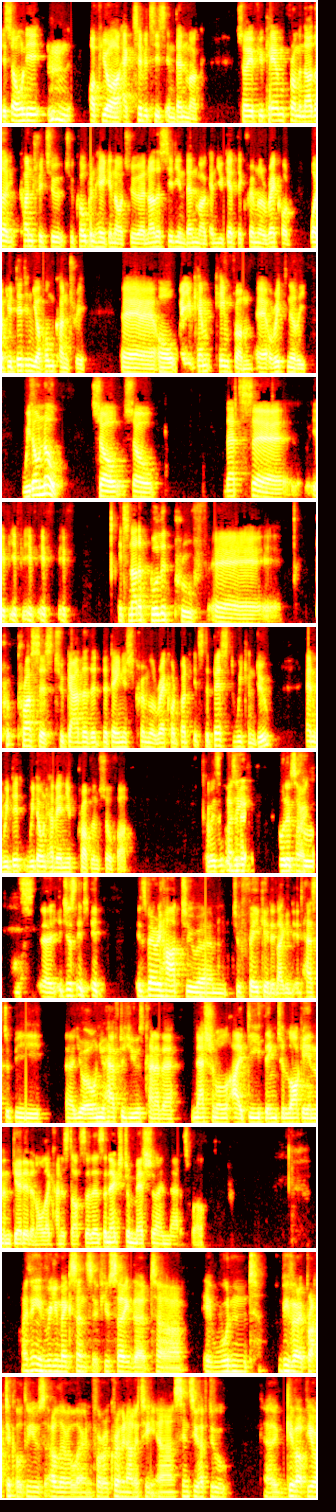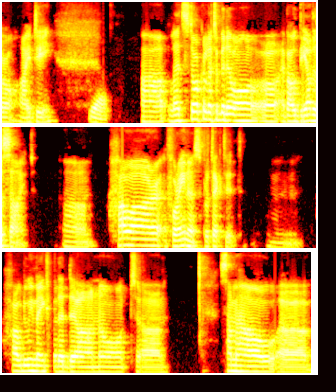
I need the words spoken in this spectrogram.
is only of your activities in Denmark. So if you came from another country to, to Copenhagen or to another city in Denmark and you get the criminal record, what you did in your home country uh, or where you came, came from uh, originally, we don't know. So so that's uh, if, if, if, if, if it's not a bulletproof uh, pr process to gather the, the Danish criminal record, but it's the best we can do, and we did we don't have any problems so far. So it's, it's a bulletproof uh, it just it it it's very hard to um, to fake it. it like it, it has to be uh, your own. You have to use kind of a national ID thing to log in and get it and all that kind of stuff. So there's an extra measure in that as well. I think it really makes sense if you say that uh, it wouldn't be very practical to use Elderlearn for criminality uh, since you have to uh, give up your ID. Yeah. Uh, let's talk a little bit about the other side. Um, how are foreigners protected? Mm, how do we make sure that they are not uh, somehow uh,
